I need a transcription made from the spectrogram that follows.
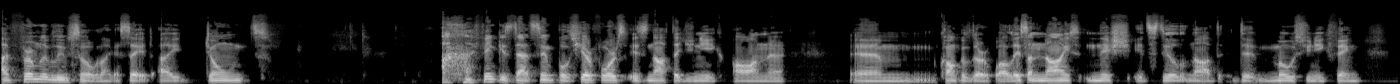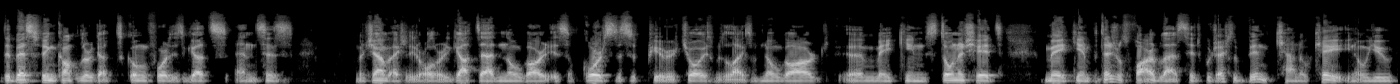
I firmly believe so. Like I said, I don't... I think it's that simple. Sheer Force is not that unique on... Uh, um, while it's a nice niche, it's still not the most unique thing. The best thing Conkeldurr got going for it is guts, and since Machamp actually already got that, no guard is of course the superior choice with the likes of no guard, uh, making Stone Edge hit, making potential Fire Blast hit, which actually been kind of okay, know, you,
